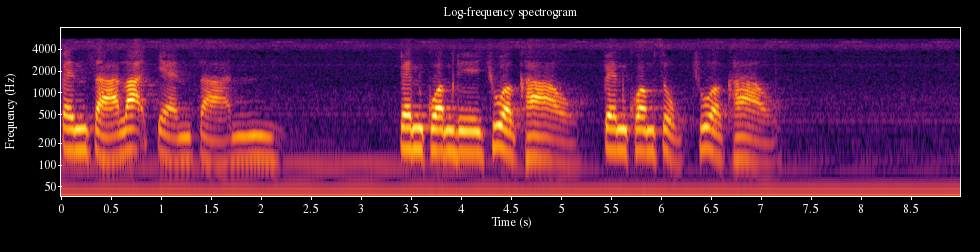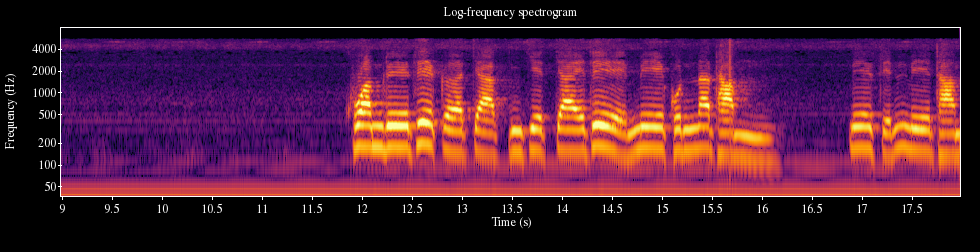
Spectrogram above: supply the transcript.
เป็นสาระแก่นสาร เป็นความดีชั่วข่าว เป็นความสุขชั่วข่าว ความดีที่เกิดจากจิตใจที่มีคุณธรรม มีศีลมีธรรม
